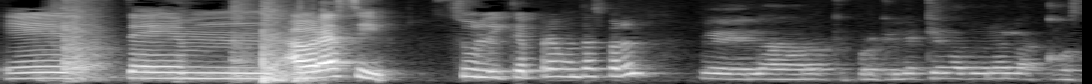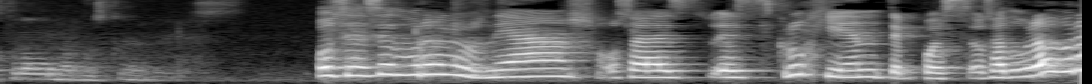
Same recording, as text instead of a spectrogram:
Este, mm, ahora sí. Zuli, ¿qué preguntas, perdón? Eh, la- ¿Por qué le queda dura la costra de la rosca de reyes? O sea, se dura al hornear, o sea, es, es crujiente, pues, o sea, dura, dura.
